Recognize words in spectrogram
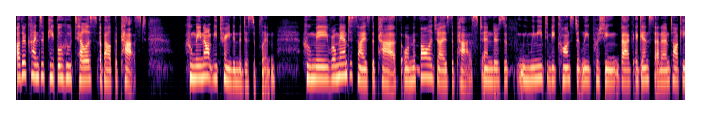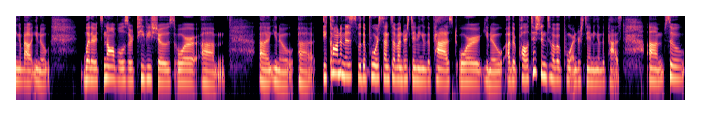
other kinds of people who tell us about the past, who may not be trained in the discipline, who may romanticize the path or mythologize the past, and there's a, we need to be constantly pushing back against that. And I'm talking about you know whether it's novels or TV shows or um, uh, you know, uh, economists with a poor sense of understanding of the past, or you know, other politicians who have a poor understanding of the past. Um, so,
